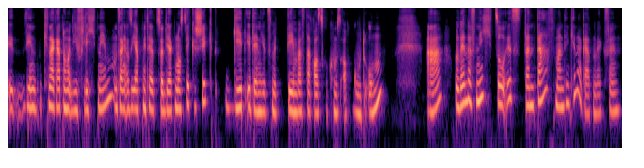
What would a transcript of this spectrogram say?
äh, den Kindergarten nochmal die Pflicht nehmen und sagen, also ihr habt mich ja zur Diagnostik geschickt, geht ihr denn jetzt mit dem, was da rausgekommen ist, auch gut um? A. Und wenn das nicht so ist, dann darf man den Kindergarten wechseln.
